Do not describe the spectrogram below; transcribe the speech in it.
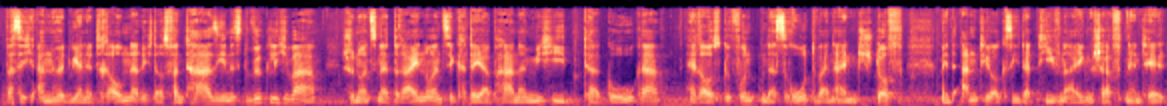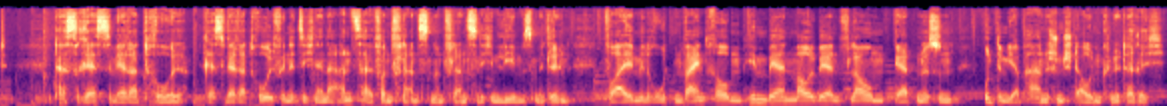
Was sich anhört wie eine Traumnachricht aus Fantasien, ist wirklich wahr. Schon 1993 hat der Japaner Michi Takooka herausgefunden, dass Rotwein einen Stoff mit antioxidativen Eigenschaften enthält. Das Resveratrol. Resveratrol findet sich in einer Anzahl von Pflanzen und pflanzlichen Lebensmitteln, vor allem in roten Weintrauben, Himbeeren, Maulbeeren, Pflaumen, Erdnüssen und im japanischen Staudenknütterich.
